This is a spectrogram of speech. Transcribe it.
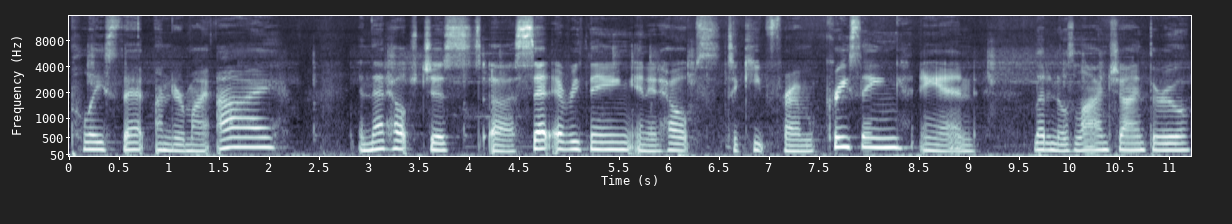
place that under my eye and that helps just uh, set everything and it helps to keep from creasing and letting those lines shine through.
